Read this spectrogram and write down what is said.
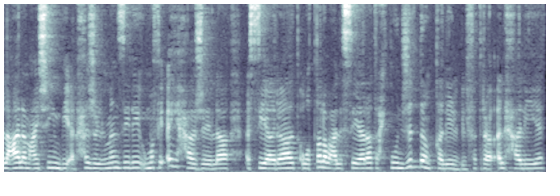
العالم عايشين بالحجر المنزلي وما في أي حاجة للسيارات أو الطلب على السيارات رح يكون جدا قليل بالفترة الحالية.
